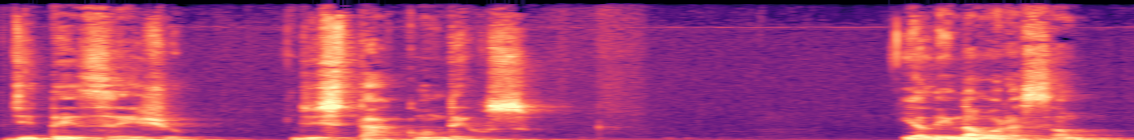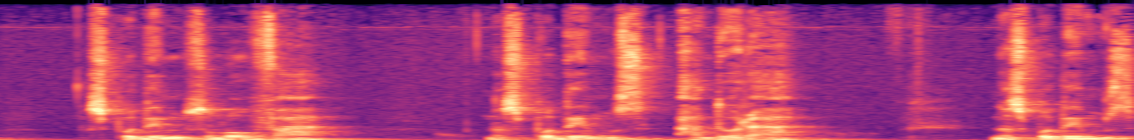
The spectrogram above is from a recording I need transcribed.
de desejo de estar com Deus. E ali na oração, nós podemos louvar, nós podemos adorar, nós podemos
